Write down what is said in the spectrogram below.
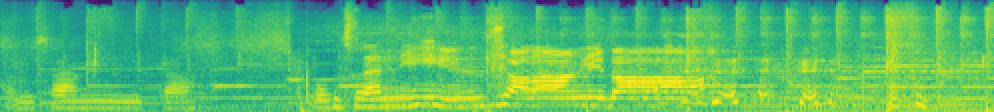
감사합니다. 목사님, 사랑합니다.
